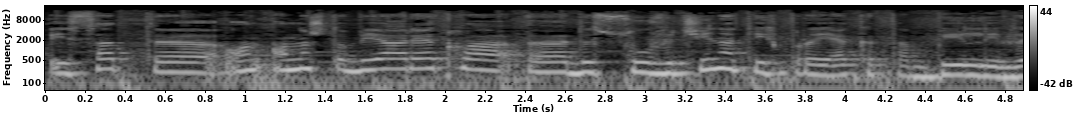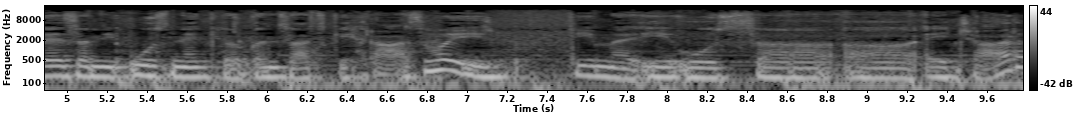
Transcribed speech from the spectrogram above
I sad ono što bi ja rekla da su većina tih projekata bili vezani uz neki organizacijski razvoj i time i uz HR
